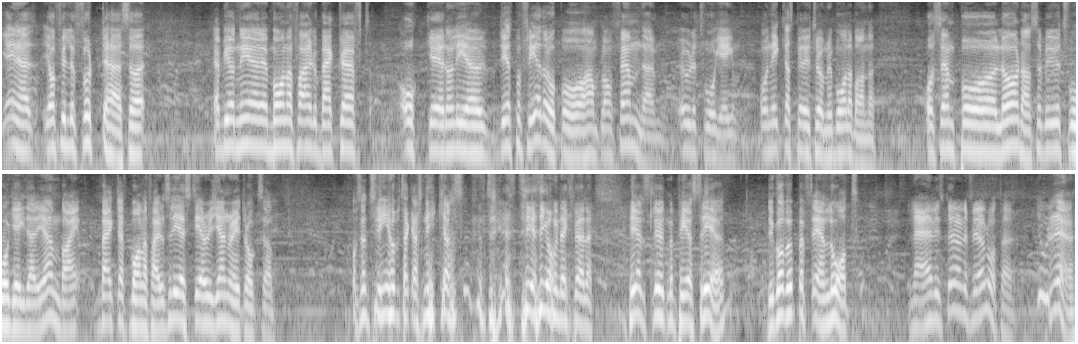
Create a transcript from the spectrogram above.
Grejen är, jag fyllde 40 här så jag bjöd ner Bonafide och Backdraft och eh, de lirade dels på fredag då på Hamplan 5 där, gjorde två gig. Och Niklas spelade ju trummor i båda banden. Och sen på lördagen så blev det två gig där igen, Backdraft, Bonafide och så jag Stereo Generator också. Och sen tvingade jag upp stackars Niklas tredje gången den kvällen. Helt slut med PS3. Du gav upp efter en låt. Nej, vi spelade flera låtar. Gjorde det?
